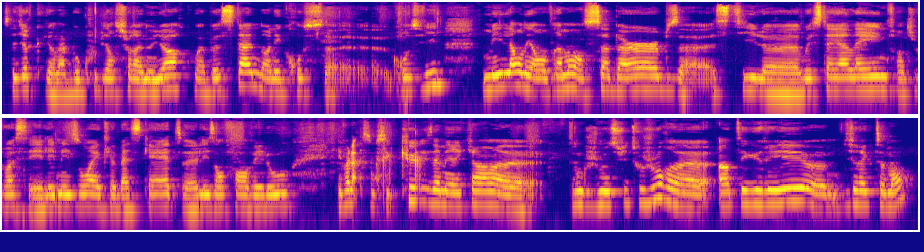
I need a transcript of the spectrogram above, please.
C'est-à-dire qu'il y en a beaucoup bien sûr à New York ou à Boston, dans les grosses euh, grosses villes, mais là on est en, vraiment en suburbs, euh, style euh, Wisteria Lane, enfin tu vois c'est les maisons avec le basket, euh, les enfants en vélo, et voilà. Donc c'est que des Américains. donc je me suis toujours intégrée directement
